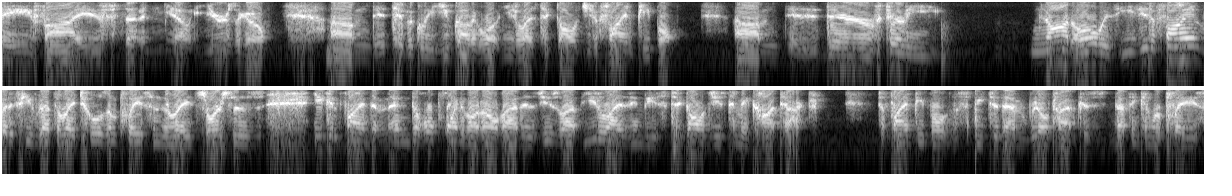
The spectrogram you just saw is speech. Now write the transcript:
say, five, seven, you know, years ago. Um, typically, you've got to go out and utilize technology to find people. Um, they're fairly not always easy to find, but if you've got the right tools in place and the right sources, you can find them. And the whole point about all that is utilizing these technologies to make contact, to find people and speak to them real time, because nothing can replace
